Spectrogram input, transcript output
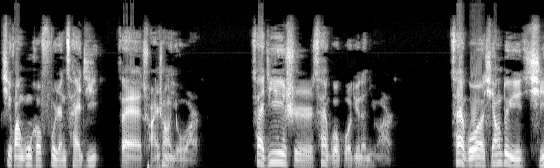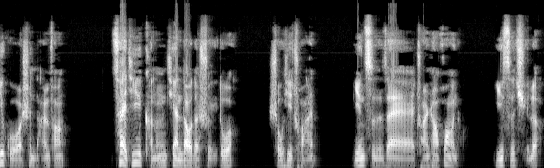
齐桓公和夫人蔡姬在船上游玩。蔡姬是蔡国国君的女儿。蔡国相对于齐国是南方，蔡姬可能见到的水多，熟悉船，因此在船上晃悠，以此取乐。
